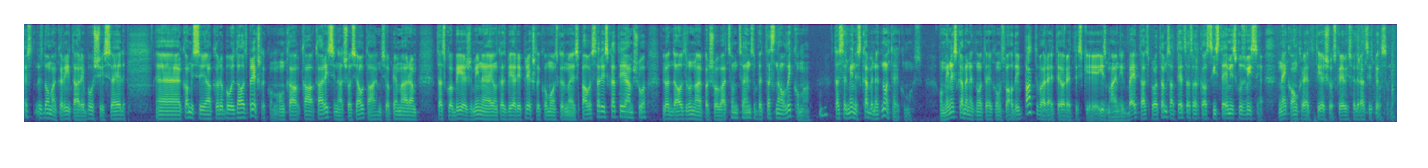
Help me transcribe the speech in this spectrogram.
es, es domāju, ka rītā arī būs šī sēde komisijā, kur būs daudz priekšlikumu un kā, kā, kā risināt šos jautājumus. Jo, piemēram, tas, ko bieži minēja, un kas bija arī priekšlikumos, kad mēs pavasarī skatījām šo, ļoti daudz runāja par šo vecumu cenzu, bet tas nav likumā. Mhm. Tas ir ministrs kabineta noteikumos. Un ministrs kabineta noteikumus valdība pati varēja teorētiski izmainīt, bet tas, protams, attiecās atkal sistēmiski uz visiem, ne konkrēti tieši uz Krievijas federācijas pilsoņiem.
